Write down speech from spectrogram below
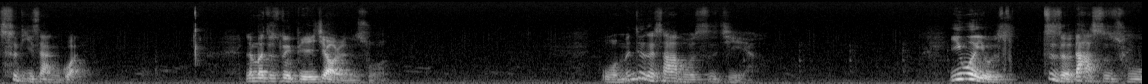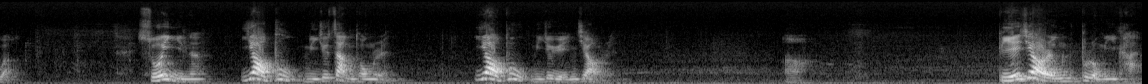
次第三观，那么这是对别教人说。我们这个娑婆世界啊，因为有智者大师出啊，所以呢，要不你就藏通人，要不你就原教人，啊，别教人不容易看。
